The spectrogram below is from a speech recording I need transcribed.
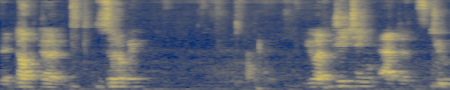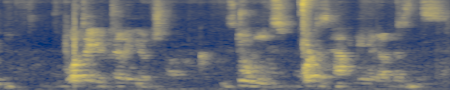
with Dr. Surabhi. You are teaching at an institute. What are you telling your students? What is happening in our business?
